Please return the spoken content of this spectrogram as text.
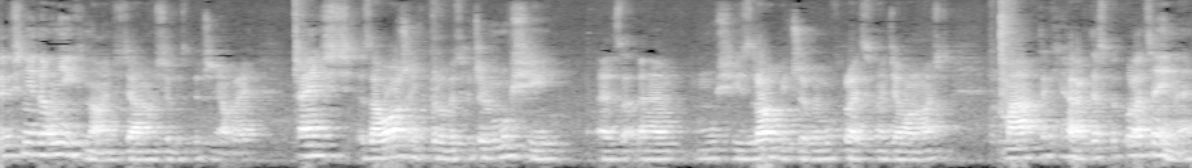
Tego się nie da uniknąć w działalności ubezpieczeniowej. Część założeń, które ubezpieczyciel musi, e, e, musi zrobić, żeby móc prowadzić swoją działalność, ma taki charakter spekulacyjny.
